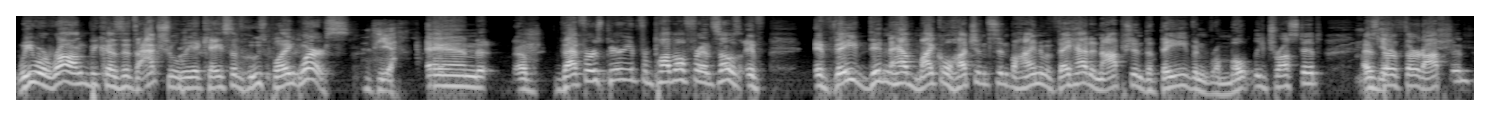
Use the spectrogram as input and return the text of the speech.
we were wrong because it's actually a case of who's playing worse. Yeah, And uh, that first period from Pavel Francouz, if if they didn't have Michael Hutchinson behind him, if they had an option that they even remotely trusted as Yeah. their third option,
